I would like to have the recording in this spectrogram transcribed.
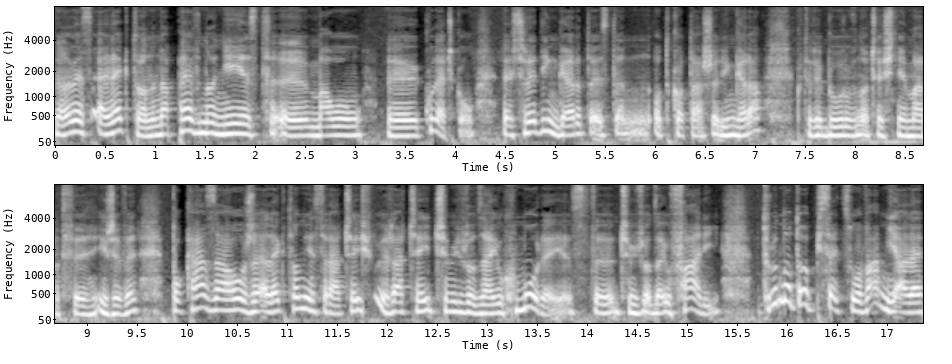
Natomiast elektron na pewno nie jest e, małą kuleczką. Schrödinger, to jest ten od kota Schrödingera, który był równocześnie martwy i żywy, pokazał, że elektron jest raczej, raczej czymś w rodzaju chmury, jest e, czymś w rodzaju fali. Trudno to opisać słowami, ale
